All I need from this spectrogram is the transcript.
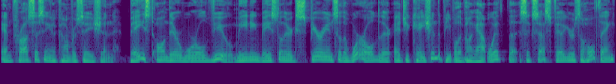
and processing a conversation based on their worldview, meaning based on their experience of the world, their education, the people they've hung out with, the success, failures, the whole thing.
